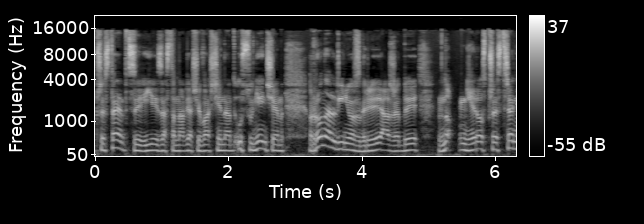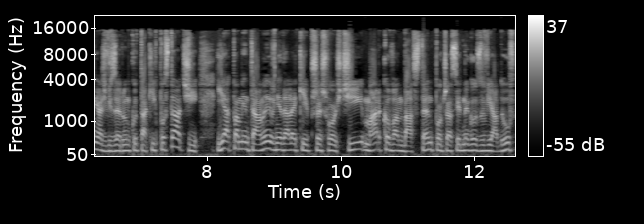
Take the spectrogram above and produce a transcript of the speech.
przestępcy i zastanawia się właśnie nad usunięciem Ronaldinho z gry, ażeby, no, nie rozprzestrzeniać wizerunku takich postaci. Jak pamiętamy, w niedalekiej przeszłości Marco Van Basten podczas jednego z wywiadów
